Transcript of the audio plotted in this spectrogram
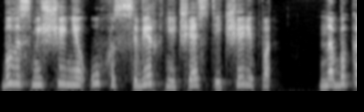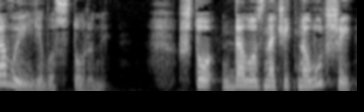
было смещение уха с верхней части черепа на боковые его стороны, что дало значительно лучший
